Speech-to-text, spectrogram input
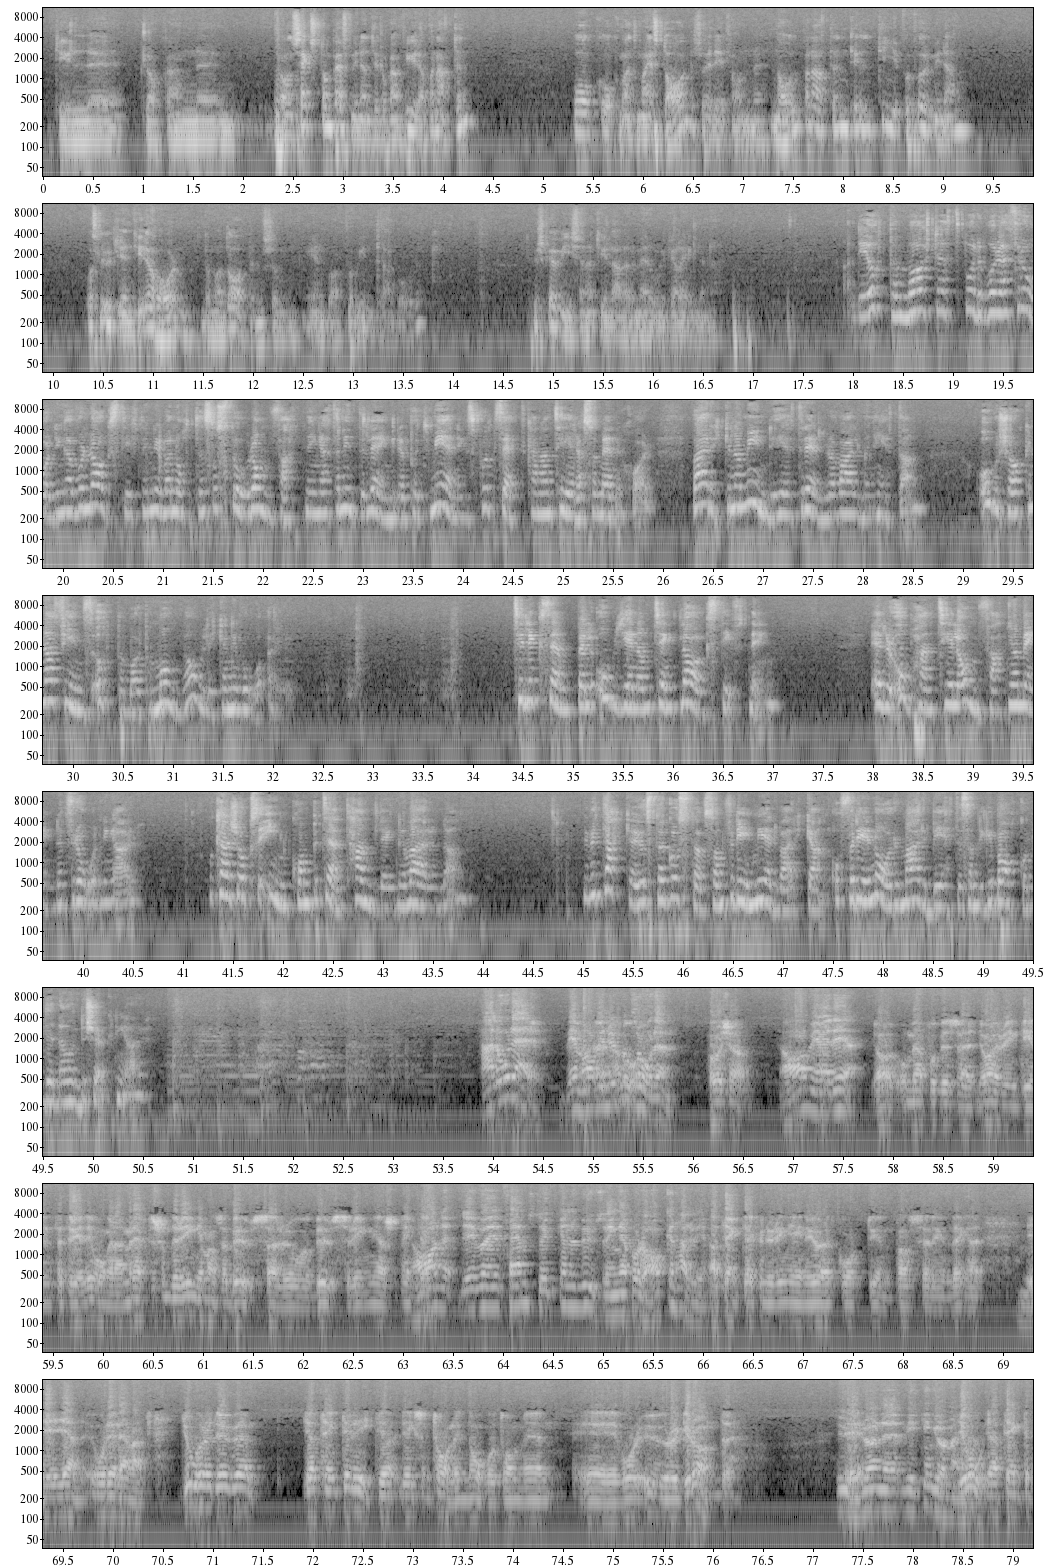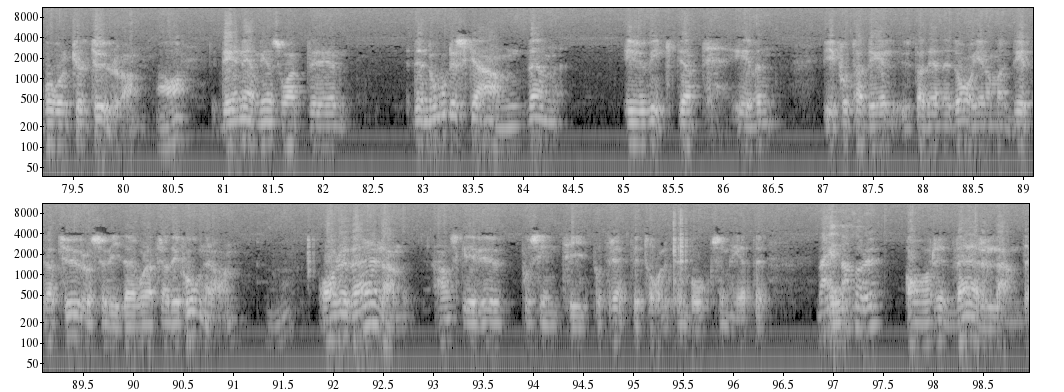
till klockan från 16 på eftermiddagen till klockan 4 på natten. Och åker man till Mariestad så är det från eh, 0 på natten till 10 på förmiddagen. Och slutligen Tidaholm, de har datum som enbart på vinterhalvåret. Hur ska vi känna till alla de här olika reglerna? det är uppenbart att både våra förordningar och vår lagstiftning nu har nått en så stor omfattning att den inte längre på ett meningsfullt sätt kan hanteras av människor, varken av myndigheter eller av allmänheten. Orsakerna finns uppenbart på många olika nivåer. Till exempel ogenomtänkt lagstiftning eller ohanterlig omfattning av mängden förordningar och kanske också inkompetent handläggning av ärenden. Vi vill tacka Gösta Gustafsson för din medverkan och för det enorma arbete som ligger bakom dina undersökningar. Hallå där! Vem har vi nu på tråden? Hörs han? Ja, vem är det? Ja, om jag får besvär. Nu har jag ringt in för tredje gången här, men eftersom det ringer massa busar och busringningar så tänkte Ja, jag... det, det var fem stycken busringningar på raken hade vi. Jag tänkte jag kunde ringa in och göra ett kort inpass eller inlägg här. Eh, Igen, Olle Lennart. Jo, hörru du, eh, jag tänkte lite, liksom tala något om eh, eh, vår urgrund. Urgrund, eh, vilken grund? Jo, jag tänkte på vår kultur va. Ja. Det är nämligen så att eh, den nordiska anden är ju viktig att även vi får ta del utav den idag genom litteratur och så vidare, våra traditioner. Va? Are Värland, han skrev ju på sin tid på 30-talet en bok som heter Vad heter han sa du? Are Värland.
